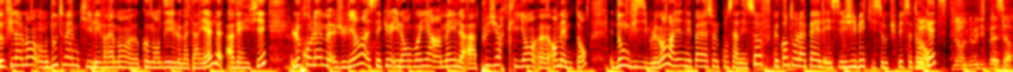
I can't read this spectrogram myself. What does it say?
Donc finalement, on doute même qu'il ait vraiment euh, commandé le matériel à vérifier. Le problème, Julien, c'est qu'il a envoyé un mail à plusieurs clients euh, en même temps. Donc visiblement, Marianne n'est pas la seule concernée. Sauf que quand on l'appelle et c'est JB qui s'est occupé de cette Non. enquête. Non, ne me dites pas ça.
